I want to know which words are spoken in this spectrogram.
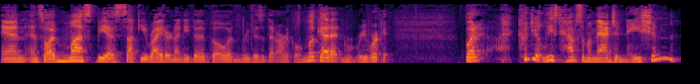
And, and so I must be a sucky writer and I need to go and revisit that article and look at it and rework it. But could you at least have some imagination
